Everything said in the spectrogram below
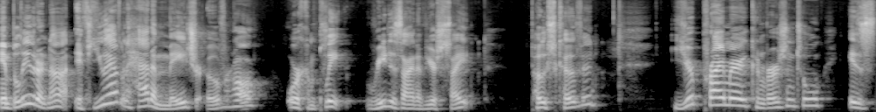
And believe it or not, if you haven't had a major overhaul or complete redesign of your site post COVID, your primary conversion tool is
